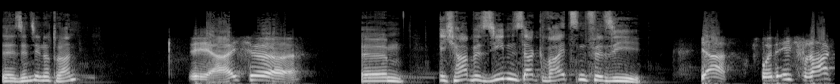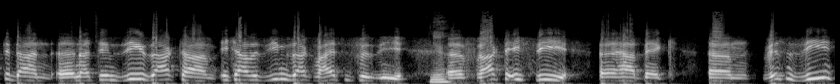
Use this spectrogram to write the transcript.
Äh, sind Sie noch dran? Ja, ich höre. Ähm, ich habe sieben Sack Weizen für Sie. Ja, und ich fragte dann, äh, nachdem Sie gesagt haben, ich habe sieben Sack Weizen für Sie, Ja. äh, fragte ich Sie, äh, Herr Beck, ähm, wissen Sie,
